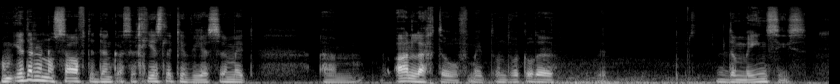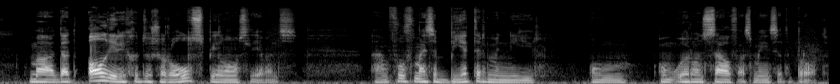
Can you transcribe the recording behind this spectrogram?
om eerder aan onsself te dink as 'n geestelike wese met um aanlegte of met ontwikkelde dimensies, maar dat al hierdie goeders rol speel in ons lewens. Um voel vir my 'n beter manier om om oor onsself as mense te praat.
